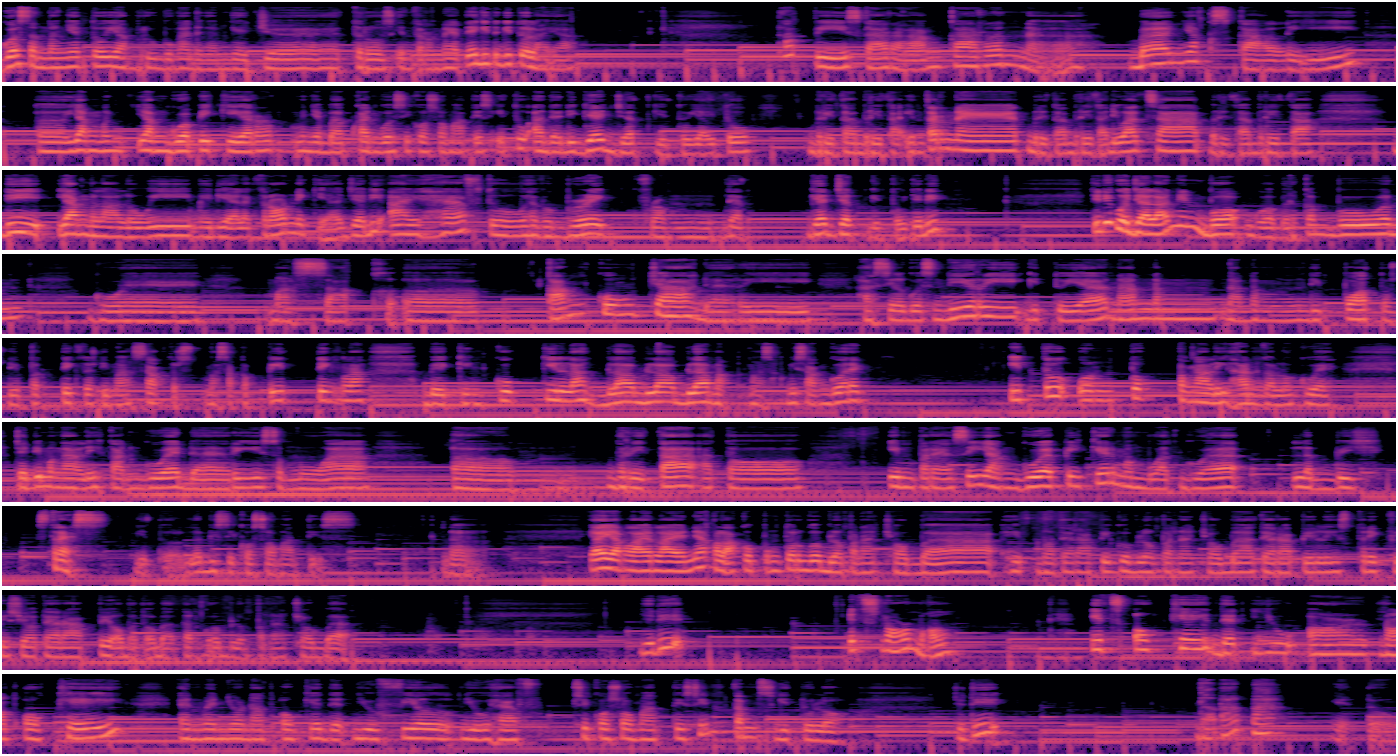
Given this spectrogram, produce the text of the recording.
gue senengnya tuh yang berhubungan dengan gadget terus internet ya gitu gitulah ya tapi sekarang karena banyak sekali uh, yang yang gue pikir menyebabkan gue psikosomatis itu ada di gadget gitu yaitu berita-berita internet, berita-berita di WhatsApp, berita-berita di yang melalui media elektronik ya. Jadi I have to have a break from that gadget gitu. Jadi jadi gue jalanin bo. Gue berkebun gue masak uh, kangkung cah dari hasil gue sendiri gitu ya. Nanem nanem di pot terus dipetik terus dimasak terus masak kepiting lah baking cookie lah bla bla bla masak pisang goreng. Itu untuk pengalihan kalau gue. Jadi mengalihkan gue dari semua um, berita atau impresi yang gue pikir membuat gue lebih stres gitu, lebih psikosomatis. Nah, ya yang lain-lainnya kalau aku pungtur gue belum pernah coba. Hipnoterapi gue belum pernah coba. Terapi listrik fisioterapi obat-obatan gue belum pernah coba. Jadi it's normal it's okay that you are not okay and when you're not okay that you feel you have psikosomatis symptoms gitu loh. Jadi nggak apa-apa gitu.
